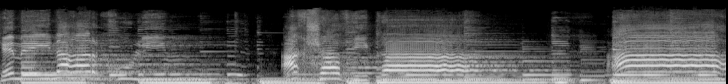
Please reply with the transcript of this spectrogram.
כמי נהר כחולים, עכשיו היא כאן. אהבתיה,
